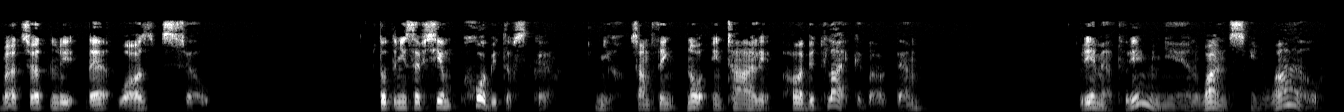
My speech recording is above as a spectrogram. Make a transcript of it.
But certainly there was still. Что-то не совсем хоббитовское в них. Something not entirely hobbit-like about them. Время от времени, and once in a while,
